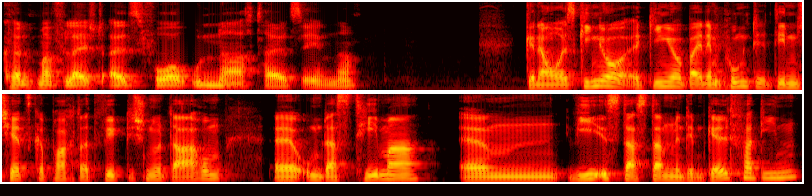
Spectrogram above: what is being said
könnte man vielleicht als Vor- und Nachteil sehen, ne? Genau, es ging ja, ging ja bei dem Punkt, den ich jetzt gebracht habe, wirklich nur darum, äh, um das Thema ähm, wie ist das dann mit dem Geldverdienen?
